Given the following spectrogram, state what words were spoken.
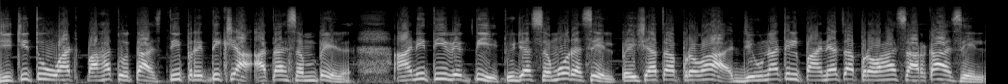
जिची तू वाट पाहत होतास ती प्रतीक्षा आता संपेल. आणि ती व्यक्ती तुझ्या समोर असेल. पैशाचा प्रवाह जीवनातील पाण्याचा प्रवाह सारखा असेल.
